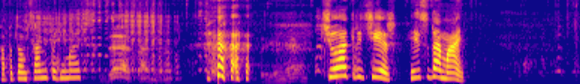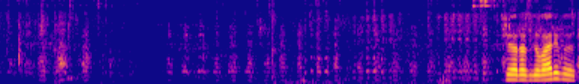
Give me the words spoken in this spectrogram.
А потом сами поднимаются? Да, сами, да. Чего кричишь? Иди сюда, Мань. Все разговаривают.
